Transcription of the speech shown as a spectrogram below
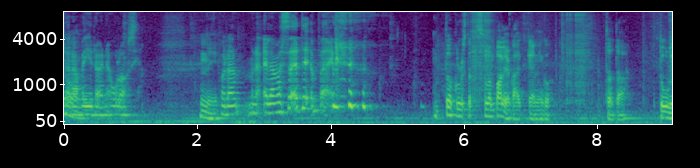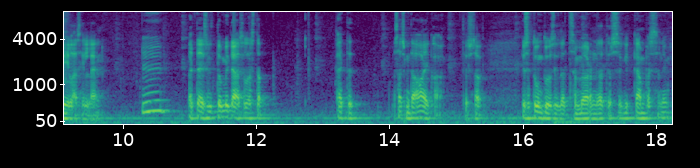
Saadaan vihdoin ulos ja Niin. voidaan mennä elämässä eteenpäin. Mut Tuo kuulostaa, että sulla on paljon kaikkea niinku, tota, tulilla silleen. Mm. Että ei se nyt ole mitään sellaista, että saisi mitään aikaa. Jos, sä, jos se tuntuu siltä, että sä mörnätät jossakin kämpässä, niin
